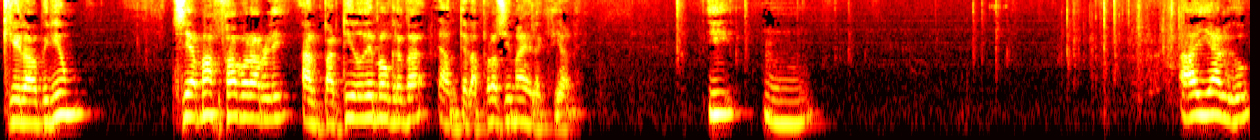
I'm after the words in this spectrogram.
que la opinión sea más favorable al Partido Demócrata ante las próximas elecciones. Y mm, hay algo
